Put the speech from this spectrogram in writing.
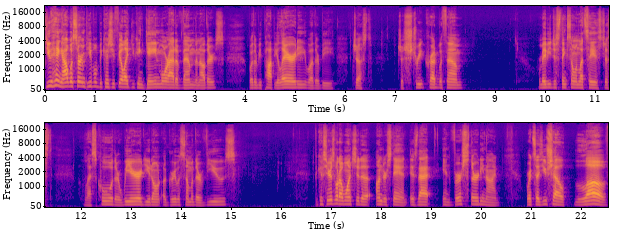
Do you hang out with certain people because you feel like you can gain more out of them than others? Whether it be popularity, whether it be just just street cred with them. Or maybe you just think someone, let's say, is just less cool, they're weird, you don't agree with some of their views. Because here's what I want you to understand is that in verse 39, where it says, You shall love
